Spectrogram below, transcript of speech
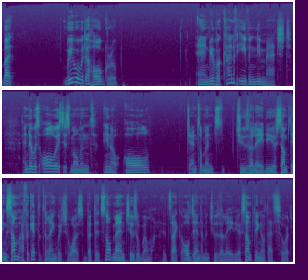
But we were with a whole group, and we were kind of evenly matched. And there was always this moment, you know, all gentlemen choose a lady or something. Some I forget what the language was, but it's not men choose a woman. It's like all gentlemen choose a lady or something of that sort.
